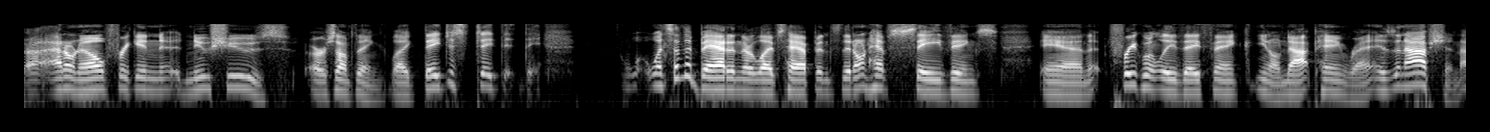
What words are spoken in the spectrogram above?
uh, I don't know, freaking new shoes or something. Like, they just, they, they, when something bad in their lives happens, they don't have savings, and frequently they think you know not paying rent is an option. I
